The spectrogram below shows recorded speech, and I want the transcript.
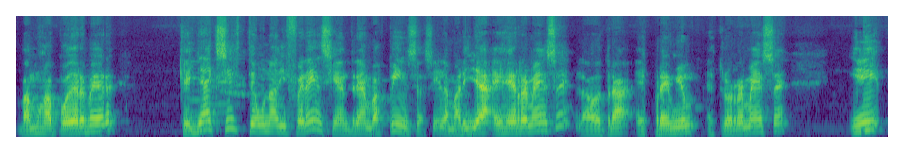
vamos a poder ver que ya existe una diferencia entre ambas pinzas. ¿sí? La amarilla es RMS, la otra es Premium, es True RMS. Y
